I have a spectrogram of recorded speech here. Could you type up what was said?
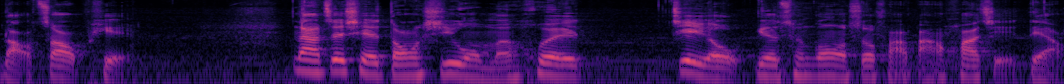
老照片。那这些东西我们会借由元成功的手法把它化解掉。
